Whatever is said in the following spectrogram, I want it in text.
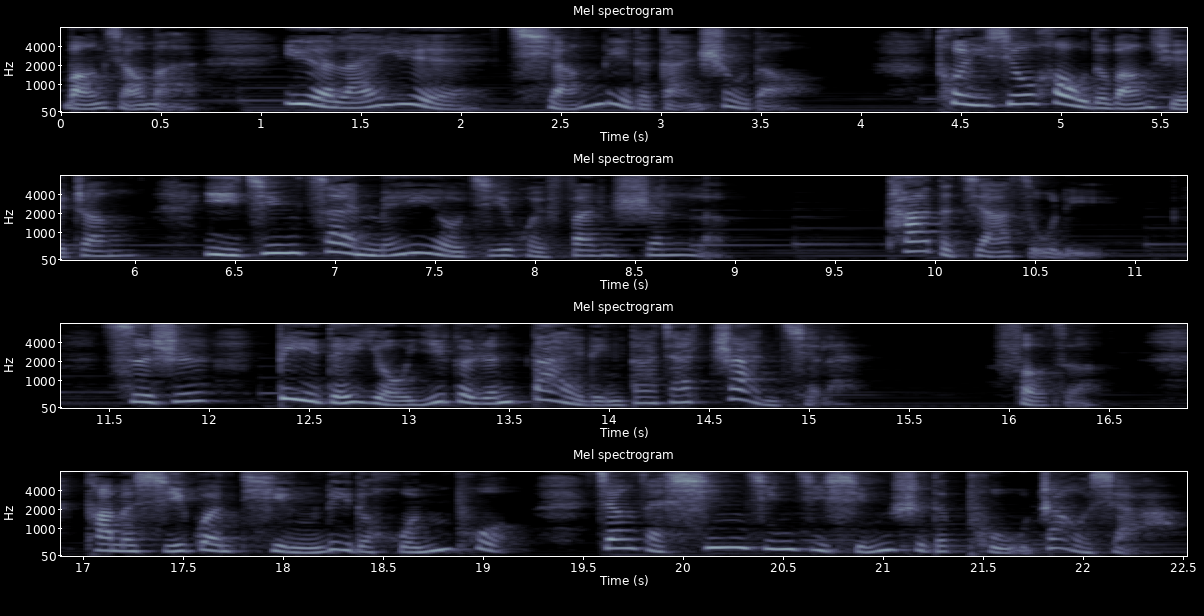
王小满越来越强烈地感受到，退休后的王学章已经再没有机会翻身了，他的家族里。此时必得有一个人带领大家站起来，否则，他们习惯挺立的魂魄将在新经济形势的普照下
